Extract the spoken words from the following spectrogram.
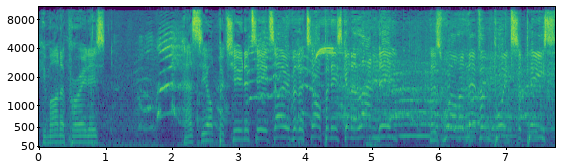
Humana Paredes has the opportunity. It's over the top and it's going to land in as well. 11 points apiece.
